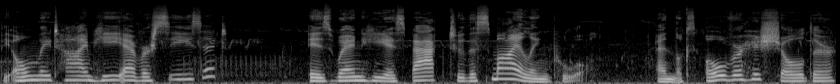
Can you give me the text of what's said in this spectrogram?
The only time he ever sees it is when he is back to the smiling pool and looks over his shoulder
